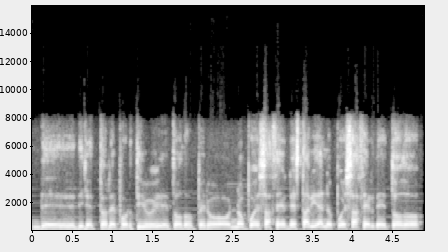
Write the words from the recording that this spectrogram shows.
director deportivo y de todo. Pero no puedes hacer en esta vida, no puedes hacer de todo,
